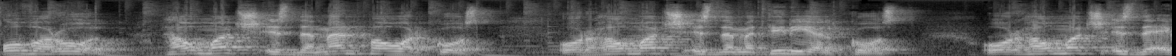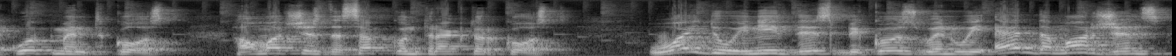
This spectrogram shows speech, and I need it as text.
overall. How much is the manpower cost? Or how much is the material cost? Or how much is the equipment cost? How much is the subcontractor cost? Why do we need this? Because when we add the margins,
